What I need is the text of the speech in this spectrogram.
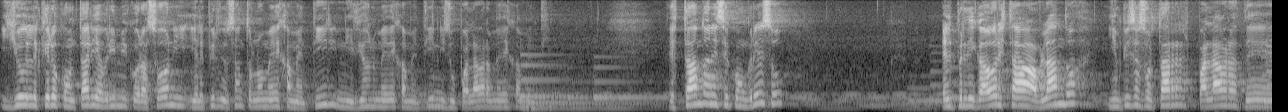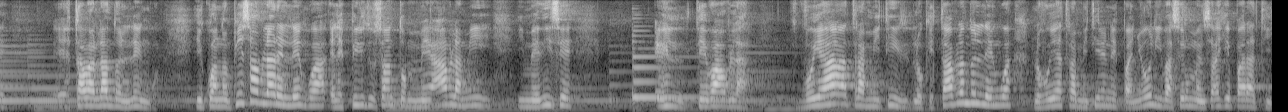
Y yo les quiero contar y abrir mi corazón y, el Espíritu Santo no me deja mentir, ni Dios no me deja mentir, ni su palabra me deja mentir. Estando en ese congreso, el predicador estaba hablando y empieza a soltar palabras de... Estaba hablando en lengua. Y cuando empieza a hablar en lengua, el Espíritu Santo me habla a mí y me dice, Él te va a hablar. Voy a transmitir lo que está hablando en lengua, lo voy a transmitir en español y va a ser un mensaje para ti.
